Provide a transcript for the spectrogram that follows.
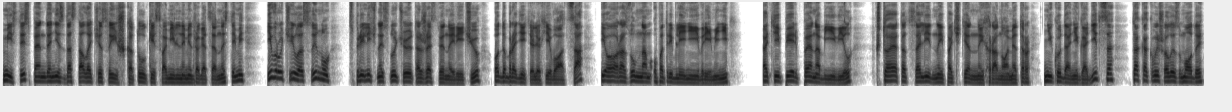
мистрис Пенденис достала часы из шкатулки с фамильными драгоценностями и вручила сыну с приличной случаю торжественной речью о добродетелях его отца — и о разумном употреблении времени. А теперь Пен объявил, что этот солидный почтенный хронометр никуда не годится, так как вышел из моды,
